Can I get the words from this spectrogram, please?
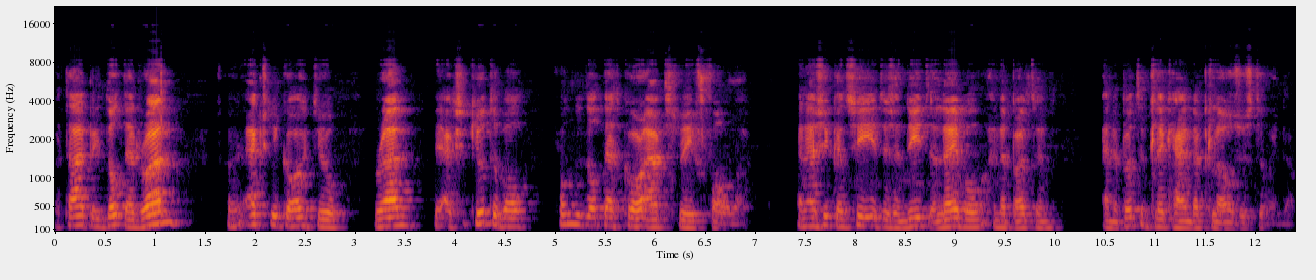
By typing .NET run, it's actually going to run the executable from the .NET Core app3 folder. And as you can see, it is indeed a label and a button, and the button click handler closes the window.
